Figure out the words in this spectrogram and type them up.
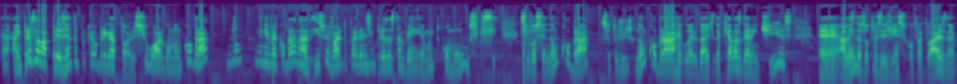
a empresa ela apresenta porque é obrigatório. Se o órgão não cobrar, não, ninguém vai cobrar nada. Isso é válido para grandes empresas também. É muito comum se, se, se você não cobrar, o setor jurídico não cobrar a regularidade daquelas garantias, é, além das outras exigências contratuais, né?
